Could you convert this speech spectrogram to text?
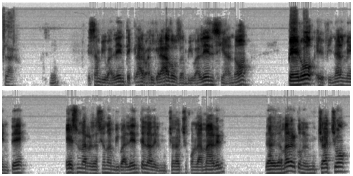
Claro. Es ambivalente, claro, hay grados de ambivalencia, ¿no? Pero eh, finalmente es una relación ambivalente la del muchacho con la madre, la de la madre con el muchacho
